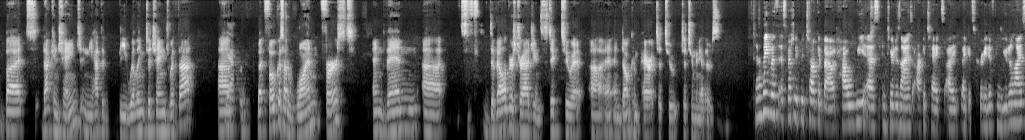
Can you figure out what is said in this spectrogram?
but that can change, and you have to be willing to change with that. Uh, yeah. But focus on one first, and then uh, develop your strategy and stick to it, uh, and, and, don't compare it to too to too many others. And I think with especially if we talk about how we as interior designers, architects, I, like it's creative, can utilize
